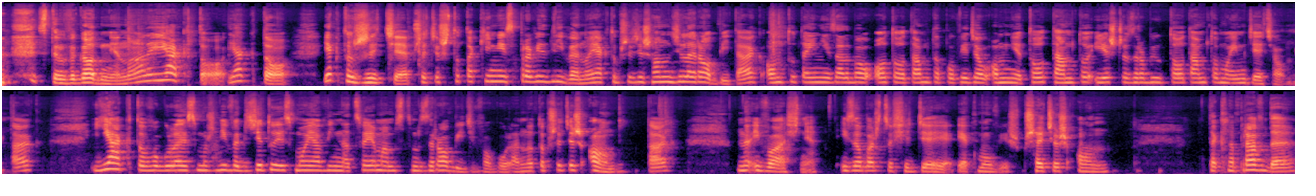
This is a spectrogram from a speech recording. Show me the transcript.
z tym wygodnie. No ale jak to? Jak to? Jak to życie? Przecież to takie niesprawiedliwe. No jak to przecież on źle robi, tak? On tutaj nie zadbał o to, tamto, powiedział o mnie to, tamto i jeszcze zrobił to, tamto moim dzieciom, tak? Jak to w ogóle jest możliwe? Gdzie tu jest moja wina? Co ja mam z tym zrobić w ogóle? No to przecież on, tak? No i właśnie. I zobacz, co się dzieje, jak mówisz. Przecież on. Tak naprawdę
